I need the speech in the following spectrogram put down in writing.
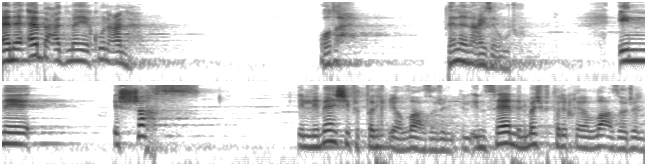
أنا أبعد ما يكون عنها. واضح؟ ده اللي أنا عايز أقوله. إن الشخص اللي ماشي في الطريق إلى الله عز وجل الإنسان اللي ماشي في الطريق إلى الله عز وجل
